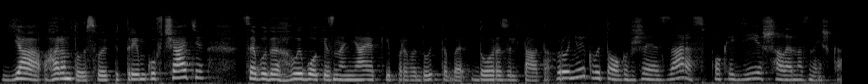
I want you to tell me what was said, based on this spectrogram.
Я гарантую свою підтримку в чаті. Це буде глибокі знання, які приведуть тебе до результату. Бронюй квиток вже зараз, поки діє шалена знижка.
